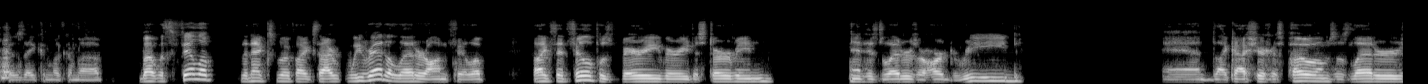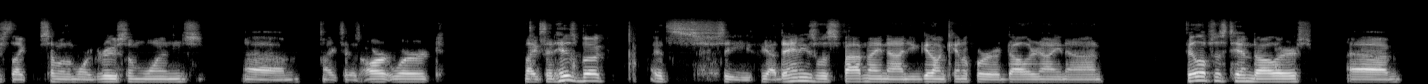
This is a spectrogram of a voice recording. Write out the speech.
because they can look them up. But with Philip, the next book, like I said, I, we read a letter on Philip. Like I said, Philip was very, very disturbing, and his letters are hard to read. And like I share his poems, his letters, like some of the more gruesome ones. Um, like I said, his artwork. Like I said, his book. It's see, yeah, Danny's was five ninety nine. You can get on Kindle for a dollar ninety nine. Phillips is ten dollars, um,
